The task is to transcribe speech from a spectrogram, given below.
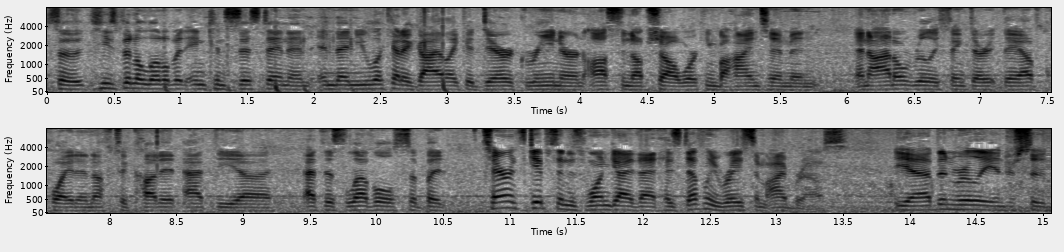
so he's been a little bit inconsistent, and, and then you look at a guy like a Derek Green or an Austin Upshaw working behind him, and, and I don't really think they they have quite enough to cut it at the uh, at this level. So, but Terrence Gibson is one guy that has definitely raised some eyebrows. Yeah, I've been really interested,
